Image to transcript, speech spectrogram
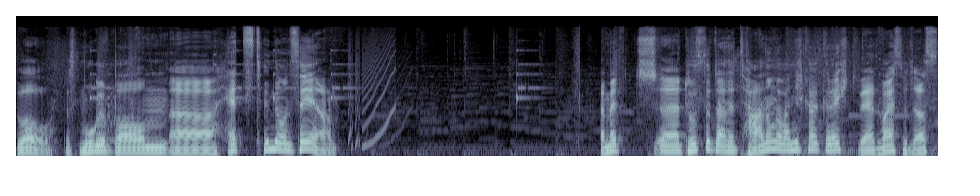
Wow, das Mogelbaum äh, hetzt hinter uns her. Damit äh, tust du deine Tarnung aber nicht gerade gerecht werden, weißt du das?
